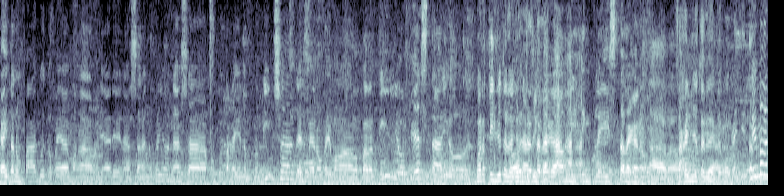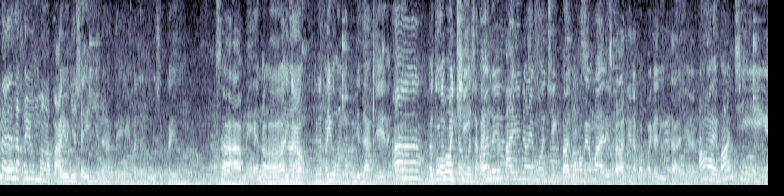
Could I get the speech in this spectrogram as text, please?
kahit anong pagod o kaya mga kunyari nasa ano kayo, nasa papunta kayo ng probinsya dahil meron kayong mga baratilyo, fiesta, yun. Baratilyo talaga dyan natin. talaga ang meeting place talaga ng araw. Sa kanya talaga Yeah, kay May mga naalala kayong mga payo niyo sa inyo dati pag nag-uusap kayo? Sa amin? Oo, Ano- ikaw, pinapayuhan ka pa niya dati. Ah, Nag-open ka Monching. Kung ano yung payo niya kay Monching? Bago kami umaalis, parati napapagalitan yan. Ay, Monching,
